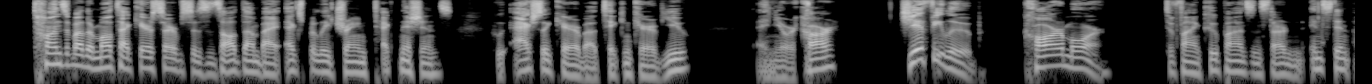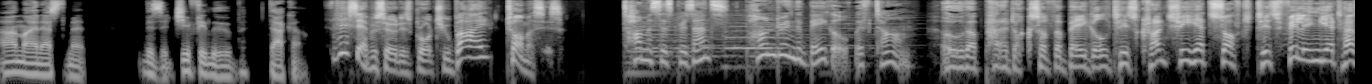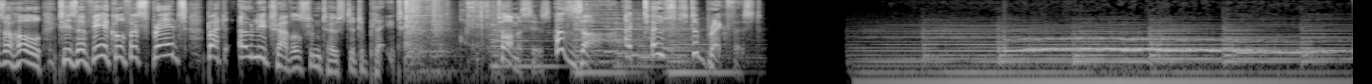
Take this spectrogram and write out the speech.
tons of other multi care services. It's all done by expertly trained technicians who actually care about taking care of you and your car. Jiffy Lube, car more. To find coupons and start an instant online estimate, visit jiffylube.com. This episode is brought to you by Thomas's. Thomas's presents Pondering the Bagel with Tom. Oh, the paradox of the bagel! Tis crunchy yet soft, tis filling yet has a hole, tis a vehicle for spreads, but only travels from toaster to plate. Thomas's, huzzah! A toast to breakfast.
